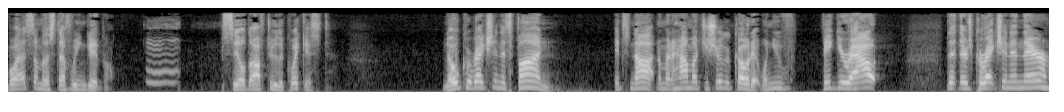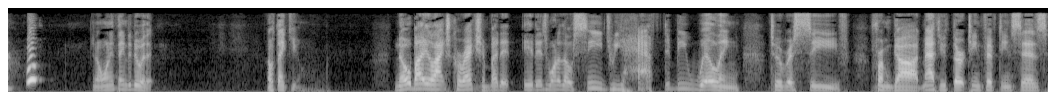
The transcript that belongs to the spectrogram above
Boy, that's some of the stuff we can get mm, sealed off to the quickest. No correction is fun. It's not, no matter how much you sugarcoat it. When you figure out that there's correction in there, whoop, you don't want anything to do with it. No, thank you. Nobody likes correction, but it, it is one of those seeds we have to be willing to receive from God. Matthew 13, 15 says,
